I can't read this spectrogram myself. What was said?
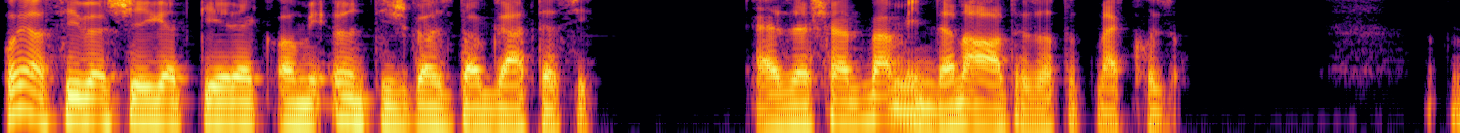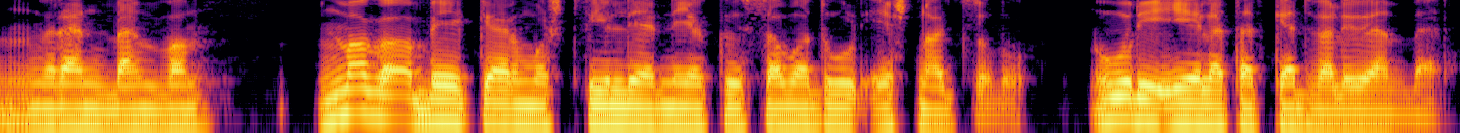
Olyan szívességet kérek, ami önt is gazdaggá teszi. Ez esetben minden áldozatot meghozok. Rendben van. Maga a Baker most fillér nélkül szabadul és nagyzoló. Úri életet kedvelő ember.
